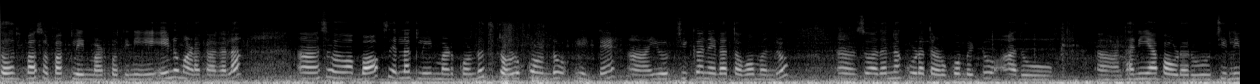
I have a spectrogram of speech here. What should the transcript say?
ಸ್ವಲ್ಪ ಸ್ವಲ್ಪ ಕ್ಲೀನ್ ಮಾಡ್ಕೋತೀನಿ. ಏನೂ ಮಾಡೋಕ್ಕಾಗಲ್ಲ. ಸೊ ಬಾಕ್ಸ್ ಎಲ್ಲ ಕ್ಲೀನ್ ಮಾಡಿಕೊಂಡು ತೊಳ್ಕೊಂಡು ಇಟ್ಟೆ. ಇವ್ರು ಚಿಕನ್ ಎಲ್ಲ ತೊಗೊಂಬಂದರು. ಸೊ ಅದನ್ನು ಕೂಡ ತೊಳ್ಕೊಂಬಿಟ್ಟು ಅದು ಧನಿಯಾ ಪೌಡರು ಚಿಲ್ಲಿ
